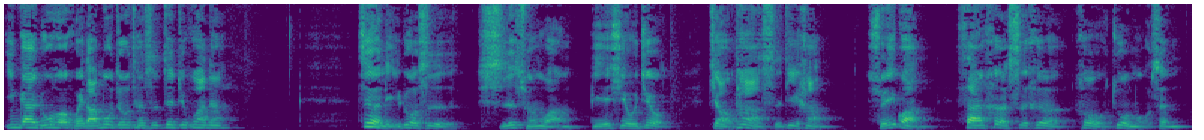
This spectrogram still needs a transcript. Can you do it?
应该如何回答木州禅师这句话呢？这里若是时存亡，别修旧，脚踏实地汉，谁管三喝四喝后做某生？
